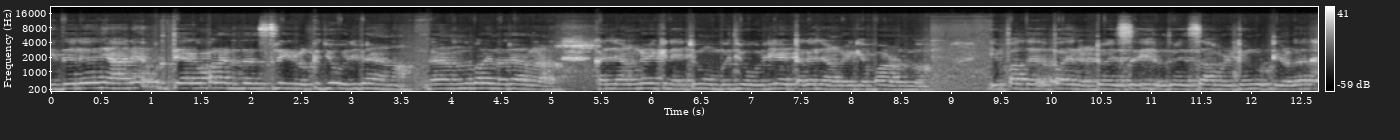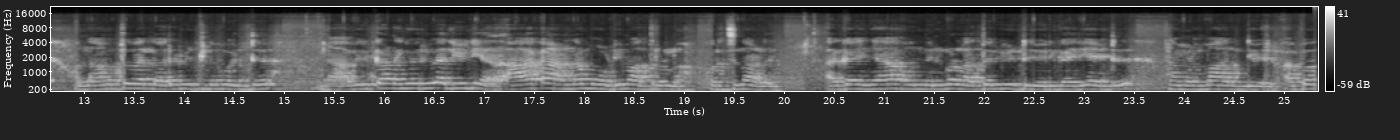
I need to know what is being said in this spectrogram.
ഇതിൽ ഞാൻ പ്രത്യേകം പറയുന്നത് സ്ത്രീകൾക്ക് ജോലി വേണം. വേണം എന്ന് പറയുന്ന ഒരാളാണ്. കല്യാണം കഴിക്കുന്നതിന് മുമ്പ് ജോലിയായിട്ടേ കല്യാണം കഴിക്കാൻ പാടുള്ളൂ. ഈ പത് പതിനെട്ട് വയസ്സ് ഇരുപത് വയസ്സാകുമ്പോഴേക്കും കുട്ടികൾ ഒന്നാമത്തെ വല്ലവരെ വീട്ടിൽ പോയിട്ട് അവർക്കാണെങ്കിൽ ഒരു വലിയ ആ കാണുന്ന മോടി മാത്രമല്ലോ കുറച്ച് നാൾ. അത് കഴിഞ്ഞാൽ ഒന്നിനും കൊള്ളാത്ത ഒരു വീട്ടുജോലിക്കാരിയായിട്ട് നമ്മൾ മാറേണ്ടി വരും. അപ്പോൾ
